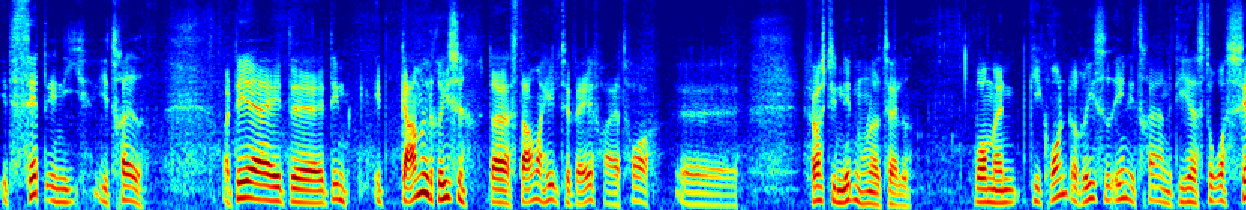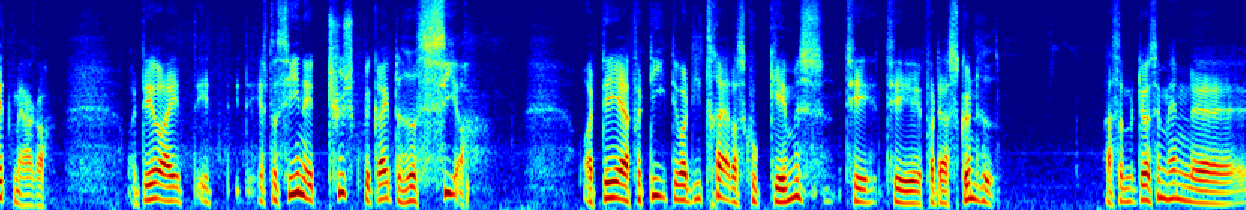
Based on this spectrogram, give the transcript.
et sæt ind i, i træet. Og det er et, øh, det er en, et gammelt rise, der stammer helt tilbage fra, jeg tror, øh, først i 1900-tallet, hvor man gik rundt og ridsede ind i træerne de her store sætmærker. Og det var et, et, et, efter sigende et tysk begreb, der hedder sir. Og det er fordi, det var de træer, der skulle gemmes til, til, for deres skønhed. Altså, det var simpelthen øh,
